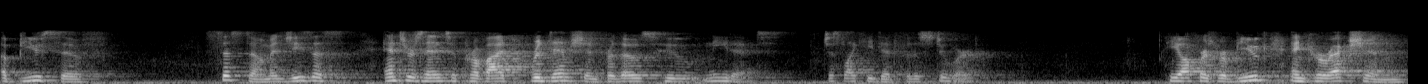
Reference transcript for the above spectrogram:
abusive system, and Jesus enters in to provide redemption for those who need it, just like he did for the steward. He offers rebuke and correction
